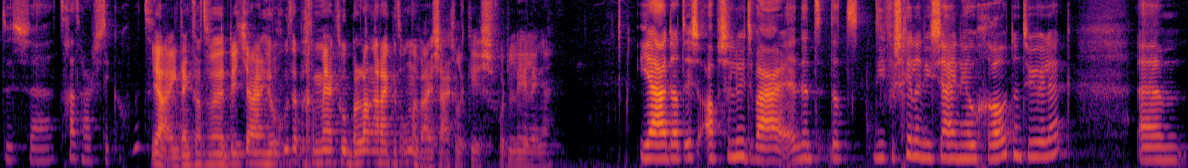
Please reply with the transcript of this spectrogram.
Dus uh, het gaat hartstikke goed. Ja, ik denk dat we dit jaar heel goed hebben gemerkt hoe belangrijk het onderwijs eigenlijk is voor de leerlingen. Ja, dat is absoluut waar. En dat, die verschillen die zijn heel groot natuurlijk. Um,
